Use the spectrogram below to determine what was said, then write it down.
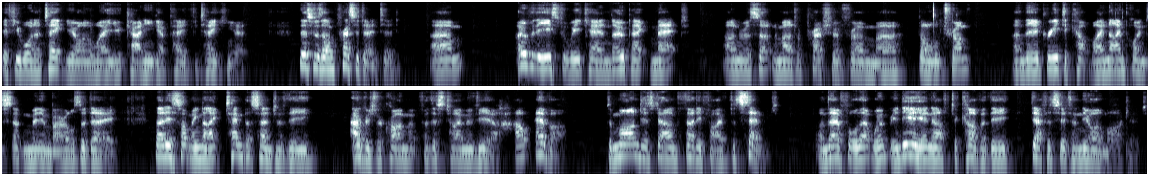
if you want to take the oil away, you can, you get paid for taking it. This was unprecedented. Um, over the Easter weekend, OPEC met under a certain amount of pressure from uh, Donald Trump, and they agreed to cut by 9.7 million barrels a day. That is something like 10% of the average requirement for this time of year. However, demand is down 35%, and therefore that won't be nearly enough to cover the deficit in the oil market.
